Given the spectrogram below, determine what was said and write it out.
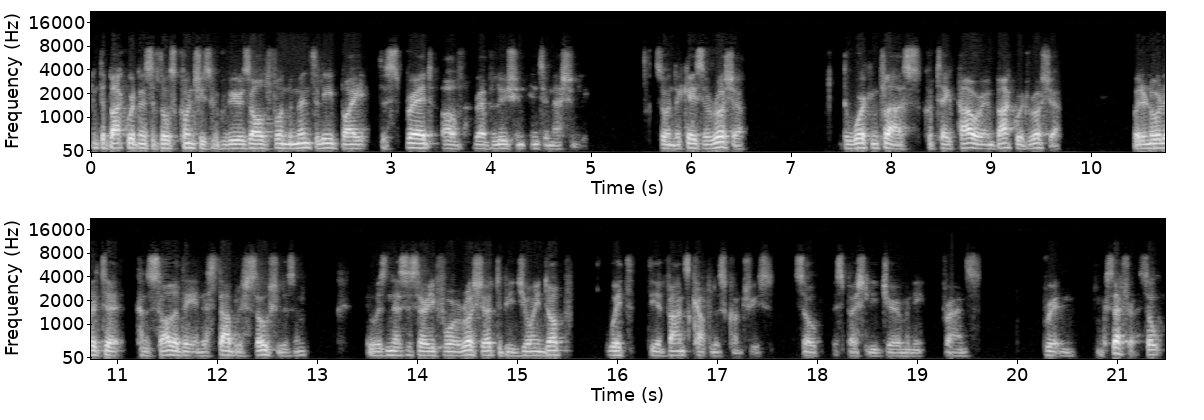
The backwardness of those countries would be resolved fundamentally by the spread of revolution internationally. So, in the case of Russia, the working class could take power in backward Russia, but in order to consolidate and establish socialism, it was necessary for Russia to be joined up with the advanced capitalist countries, so especially Germany, France, Britain, etc. So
